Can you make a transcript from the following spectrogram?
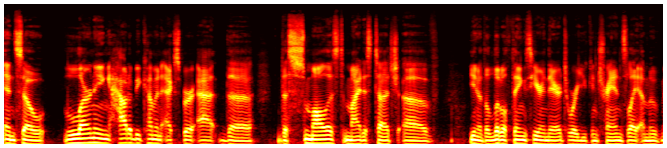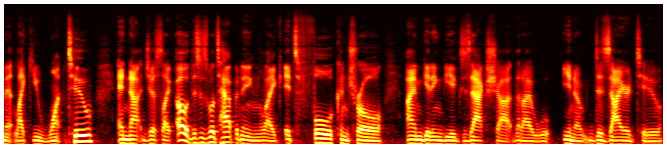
and so learning how to become an expert at the the smallest Midas touch of you know the little things here and there to where you can translate a movement like you want to and not just like oh this is what's happening. Like it's full control. I'm getting the exact shot that i you know desired to.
